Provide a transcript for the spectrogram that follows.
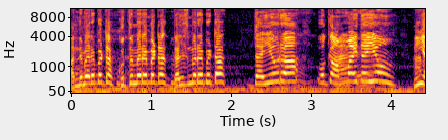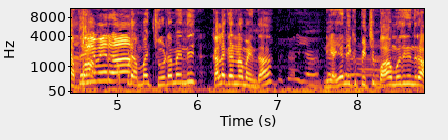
పంది మేరే బెట్ట కుత్త మేరే బెట్ట గలీజ్ మేరే బెట్ట దయ్యంరా ఒక అమ్మాయి దయ్యం. నీ అబ్బాయిరా అప్పుడు అమ్మాయి చూడమైంది కళ్ళగన్నమైందా? నీ అయ్యా నీకు పిచ్చి బాగా ముదిరిందిరా.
